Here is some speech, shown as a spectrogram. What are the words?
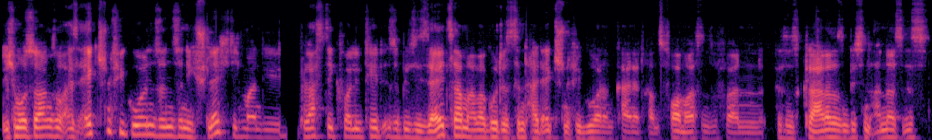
ich muss sagen, so als Actionfiguren sind sie nicht schlecht. Ich meine, die Plastikqualität ist ein bisschen seltsam, aber gut, es sind halt Actionfiguren und keine Transformers. Insofern ist es klar, dass es ein bisschen anders ist.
